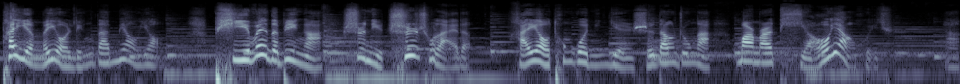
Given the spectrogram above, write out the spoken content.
它也没有灵丹妙药。脾胃的病啊，是你吃出来的，还要通过你饮食当中啊，慢慢调养回去啊。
